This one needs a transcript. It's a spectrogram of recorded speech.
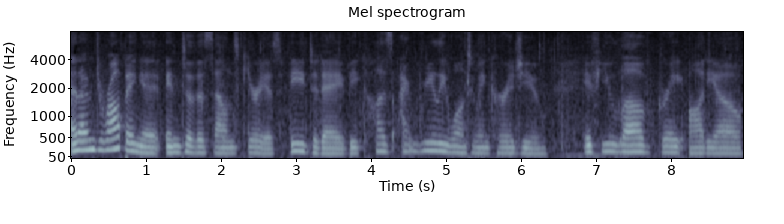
And I'm dropping it into the Sounds Curious feed today because I really want to encourage you. If you love great audio,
